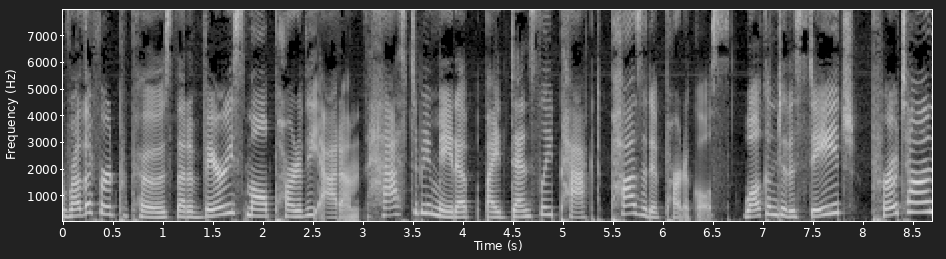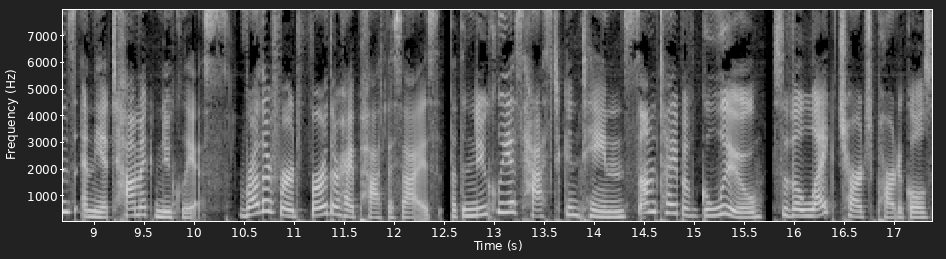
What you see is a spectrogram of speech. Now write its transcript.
Rutherford proposed that a very small part of the atom has to be made up by densely packed positive particles. Welcome to the stage, protons and the atomic nucleus. Rutherford further hypothesized that the nucleus has to contain some type of glue so the like charged particles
